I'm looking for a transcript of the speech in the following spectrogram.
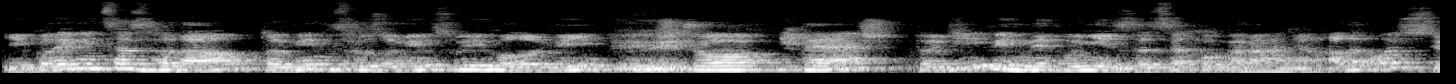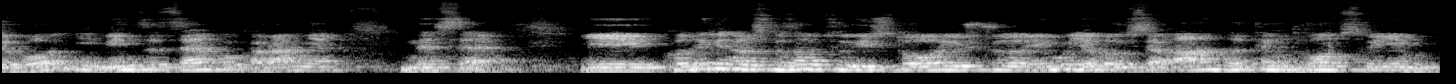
І коли він це згадав, то він зрозумів в своїй голові, що теж тоді він не поніс за це покарання, але ось сьогодні він за це покарання несе. І коли він розказав цю історію, що йому явився ангел, тим двом своїм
